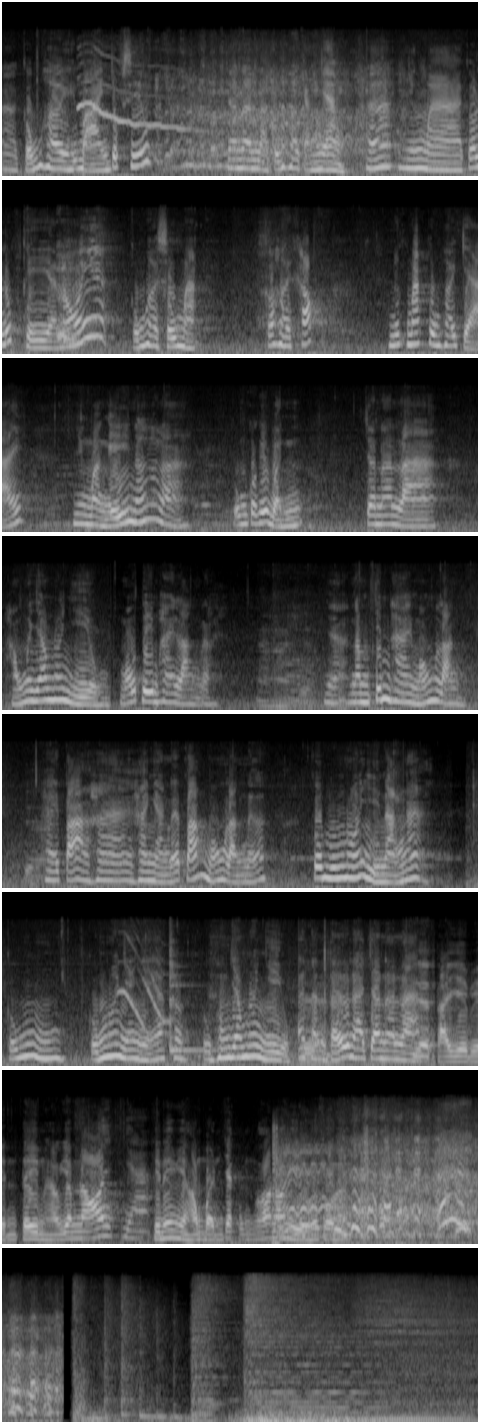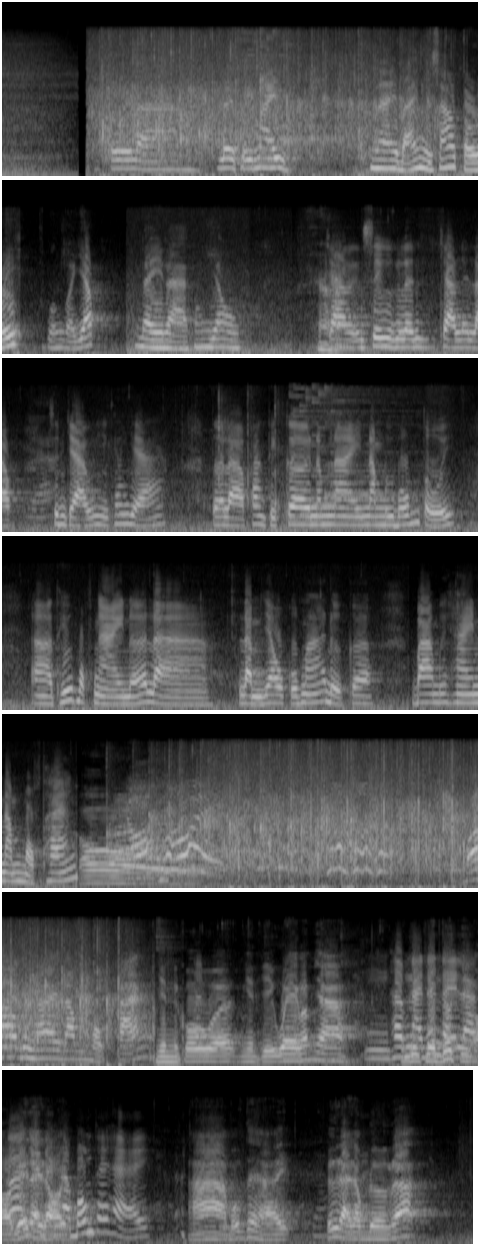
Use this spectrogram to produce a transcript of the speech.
à, cũng hơi bài chút xíu cho nên là cũng hơi cằn nhằn á nhưng mà có lúc thì nói á, cũng hơi sụ mặt có hơi khóc nước mắt cũng hơi chảy. Nhưng mà nghĩ nó là cũng có cái bệnh cho nên là không có dám nói nhiều mổ tim hai lần rồi. Dạ, năm chín hai một lần hai tá hai hai ngàn lẻ tám một lần nữa. Có muốn nói gì nặng á cũng cũng nói nhẹ nhẹ thôi cũng không dám nói nhiều. Cái thành thử ra cho nên là Giờ tại vì bệnh tim không dám nói. Dạ. chứ nếu như không bệnh chắc cũng có nói nhiều đó cô tôi là lê thị mây nay 76 tuổi quận gò vấp. Đây là con dâu. Chào sư Hương Linh, chào Lê Lộc. Xin chào quý vị khán giả. Tôi là Phan Thị Cơ, năm nay 54 tuổi. À, Thiếu một ngày nữa là làm dâu của má được ờ, 32 năm một tháng. Ồ. 32 năm một tháng. Nhìn cô ờ, nhìn chị quen lắm nha. Ừ, Hôm nay trên đến trước đây chị là ngồi có đình rồi. là bốn thế hệ. À bốn thế hệ. Tứ đại đồng đường đó.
